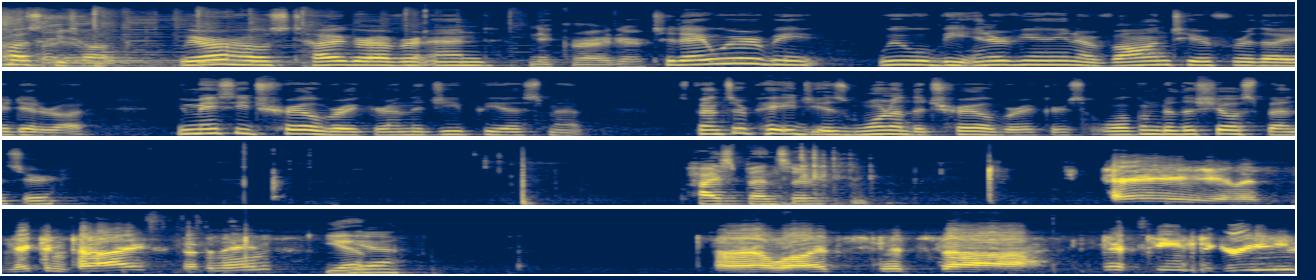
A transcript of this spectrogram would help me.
Husky Talk. We are our hosts, Ty Graver and Nick Ryder. Today we will be we will be interviewing a volunteer for the Iditarod. You may see Trailbreaker on the GPS map. Spencer Page is one of the Trailbreakers. Welcome to the show, Spencer. Hi, Spencer. Hey, Nick and Ty. Is that the names? Yep. Yeah. Uh, well, it's it's uh, 15 degrees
